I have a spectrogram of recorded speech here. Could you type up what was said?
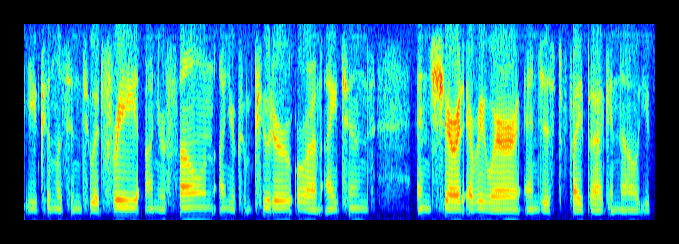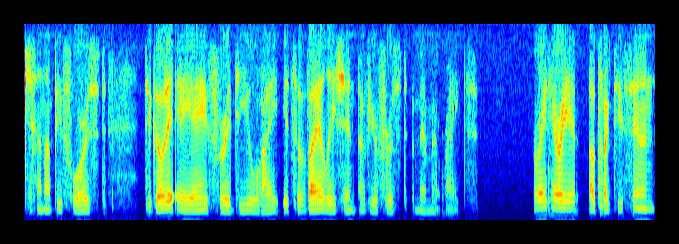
You can listen to it free on your phone, on your computer, or on iTunes, and share it everywhere. And just fight back and know you cannot be forced to go to AA for a DUI. It's a violation of your First Amendment rights. All right, Harriet. I'll talk to you soon.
